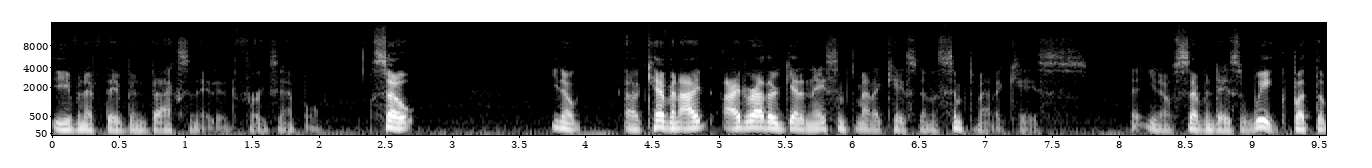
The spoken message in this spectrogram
even if they've been vaccinated, for example. So, you know, uh, Kevin, I'd I'd rather get an asymptomatic case than a symptomatic case, you know, seven days a week. But the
